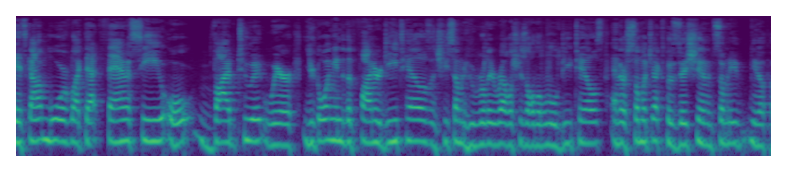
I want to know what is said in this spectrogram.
it's got more of like that fantasy or vibe to it, where you're going into the finer details, and she's someone who really relishes all the little details, and there's so much exposition and so many, you know,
